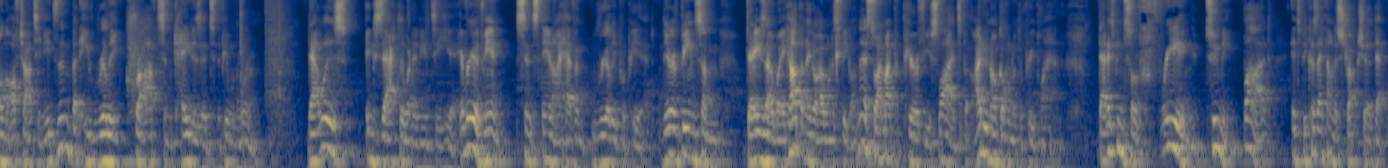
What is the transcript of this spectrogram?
on the off chance he needs them, but he really crafts and caters it to the people in the room. That was exactly what I needed to hear. Every event since then, I haven't really prepared. There have been some days I wake up and I go, I want to speak on this, so I might prepare a few slides, but I do not go in with a pre plan. That has been so freeing to me, but it's because I found a structure that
